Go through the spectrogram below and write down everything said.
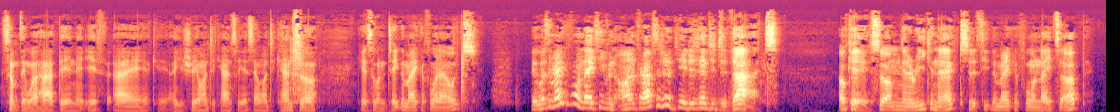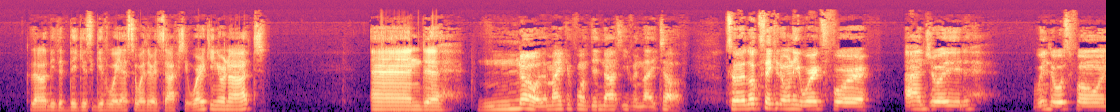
something will happen if I. Okay, are you sure you want to cancel? Yes, I want to cancel. Okay, so I'm going to take the microphone out. Wait, was the microphone light even on? Perhaps I should pay attention to that. Okay, so I'm going to reconnect to see the microphone lights up. Because that'll be the biggest giveaway as to whether it's actually working or not. And uh, no, the microphone did not even light up. So it looks like it only works for Android, Windows Phone,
